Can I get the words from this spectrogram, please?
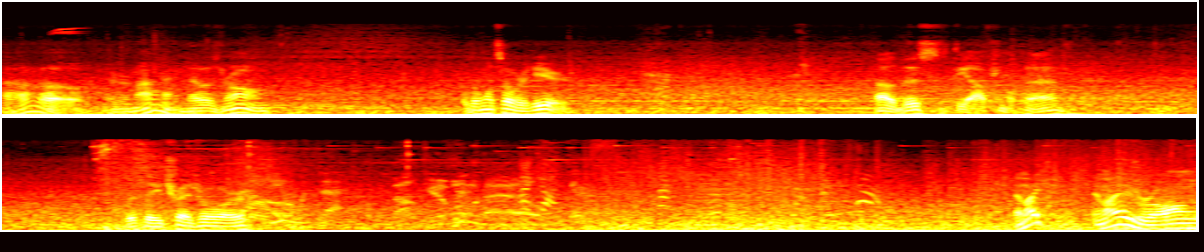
Oh, never mind. That was wrong. Well, then what's over here? Oh, this is the optional path. With a treasure. Am I am I wrong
